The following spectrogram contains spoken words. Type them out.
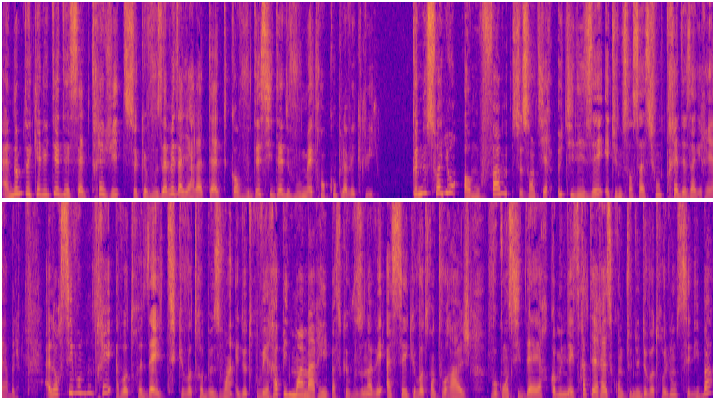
Un homme de qualité décèle très vite ce que vous avez derrière la tête quand vous décidez de vous mettre en couple avec lui. Que nous soyons hommes ou femmes, se sentir utilisé est une sensation très désagréable. Alors si vous montrez à votre date que votre besoin est de trouver rapidement un mari parce que vous en avez assez que votre entourage vous considère comme une extraterrestre compte tenu de votre long célibat,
